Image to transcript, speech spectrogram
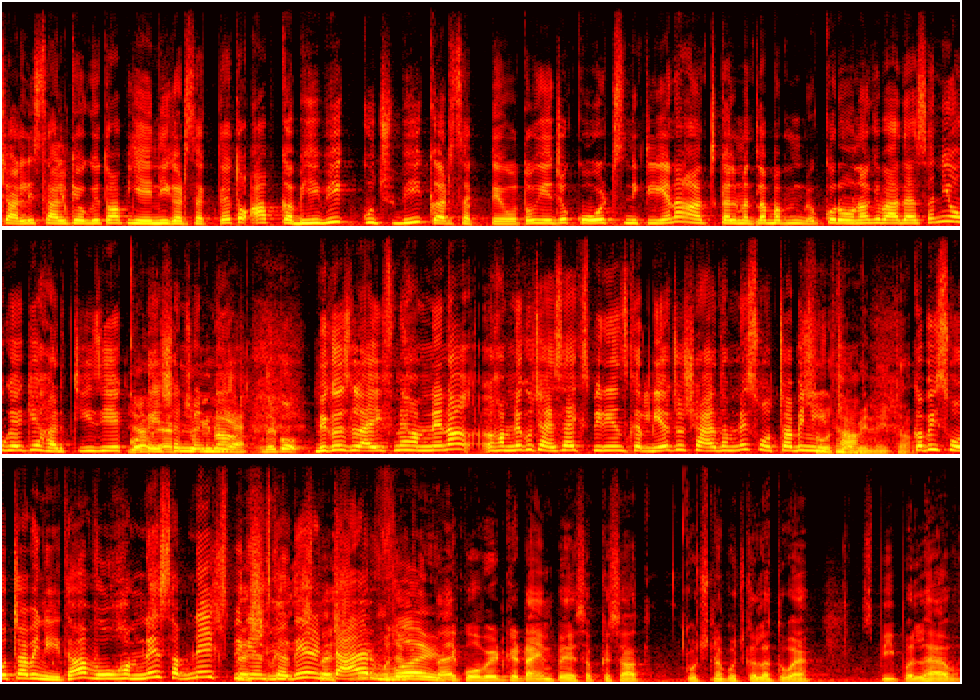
40 साल के हो गए तो आप ये नहीं कर सकते तो आप कभी भी कुछ भी कर सकते हो। तो ये जो कोट्स निकली है ना आजकल मतलब अब कोरोना के बाद ऐसा नहीं हो गया कि हर चीज़ ये कोटेशन बन गया है। देखो- बिकॉज़ लाइफ में हमने ना हमने कुछ ऐसा एक्सपीरियंस कर लिया जो शायद हमने सोचा भी नहीं सोचा था। भी नहीं था। कभी सोचा भी नहीं था वो हमने सबने एक्सपीरियंस कर दिया एंटायर वर्ल्ड कोविड के टाइम पे सबके साथ कुछ ना कुछ गलत हुआ है। पीपल हैव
